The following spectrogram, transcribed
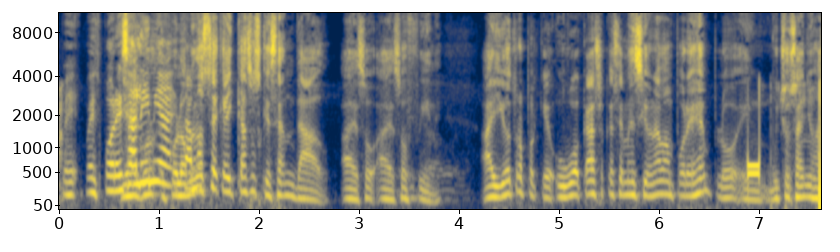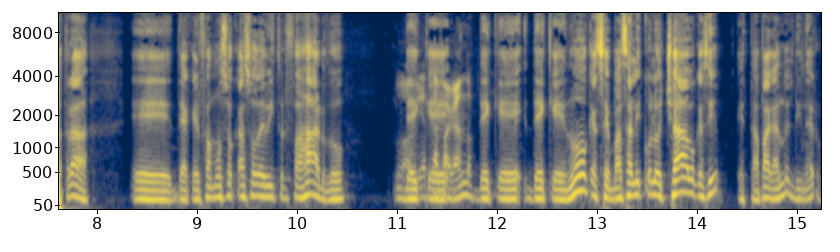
pues, pues por esa algunos- línea Por lo menos sé que hay casos que se han dado a, eso, a esos fines. Hay otros porque hubo casos que se mencionaban, por ejemplo, en muchos años atrás, eh, de aquel famoso caso de Víctor Fajardo, de que, está pagando. de que de que no, que se va a salir con los chavos, que sí, está pagando el dinero.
